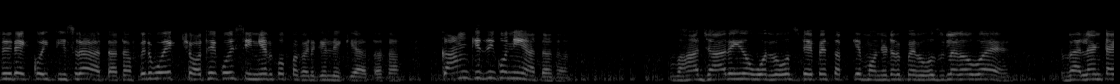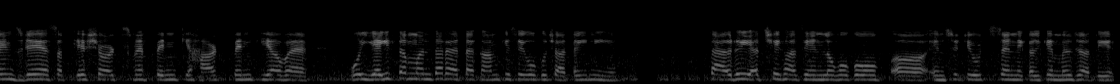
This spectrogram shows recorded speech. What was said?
फिर एक कोई तीसरा आता था। फिर वो एक चौथे कोई सीनियर को पकड़ के लेके आता था। काम किसी को नहीं आता था। वहाँ जा रही हूँ। वो रोज डे पे सबके मॉनिटर पे रोज लगा हुआ है। वैलेंटाइंस डे है। सबके शर्ट्स में पिन की हार्ट पिन किया हुआ है। वो यही सब मनता रहता है। काम किसी को कुछ आता ही नहीं है। सैलरी अच्छी खासी इन लोगों को इंस्टीट्यूट से निकल के मिल जाती है।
